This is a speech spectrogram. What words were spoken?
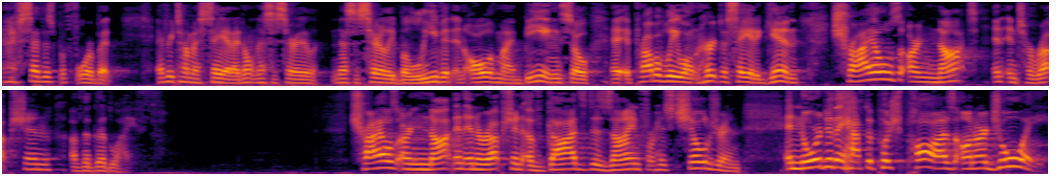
And I've said this before, but every time I say it, I don't necessarily, necessarily believe it in all of my being, so it probably won't hurt to say it again. Trials are not an interruption of the good life. Trials are not an interruption of God's design for His children, and nor do they have to push pause on our joy.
